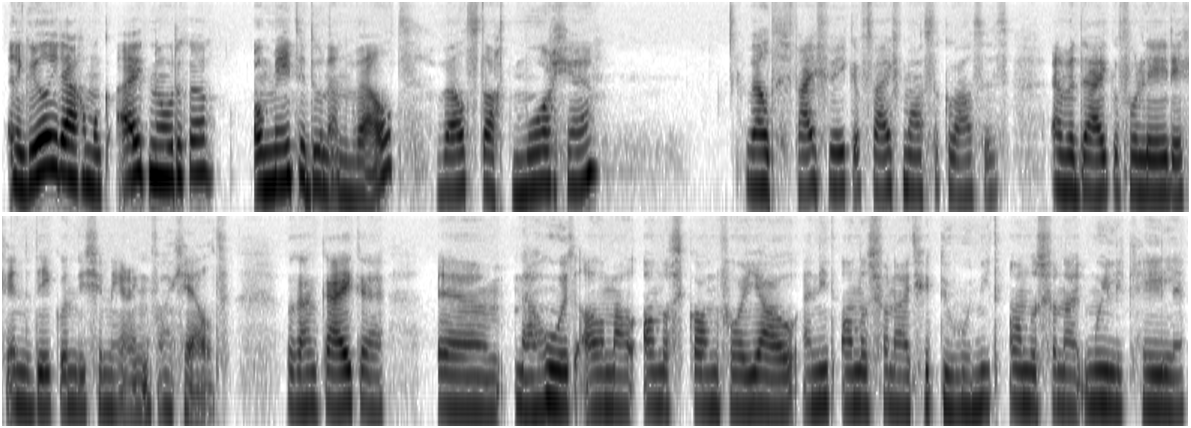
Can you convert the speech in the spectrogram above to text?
En ik wil je daarom ook uitnodigen om mee te doen aan Weld. Weld start morgen. Weld is vijf weken, vijf masterclasses. En we duiken volledig in de deconditionering van geld. We gaan kijken um, naar hoe het allemaal anders kan voor jou. En niet anders vanuit gedoe, niet anders vanuit moeilijkheden.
